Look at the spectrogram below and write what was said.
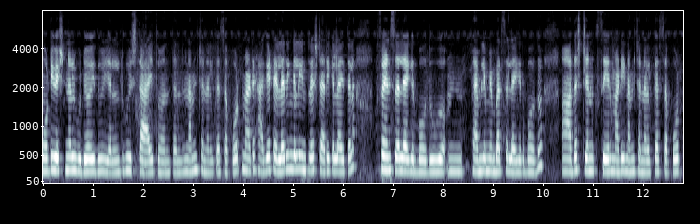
ಮೋಟಿವೇಶ್ನಲ್ ವಿಡಿಯೋ ಇದು ಎಲ್ರಿಗೂ ಇಷ್ಟ ಆಯಿತು ಅಂತಂದರೆ ನಮ್ಮ ಚಾನಲ್ಗೆ ಸಪೋರ್ಟ್ ಮಾಡಿರಿ. ಹಾಗೆ ಟೈಲರಿಂಗಲ್ಲಿ ಇಂಟ್ರೆಸ್ಟ್ ಯಾರಿಗೆಲ್ಲ ಆಯ್ತಲ್ಲ ಫ್ರೆಂಡ್ಸಲ್ಲೇ ಆಗಿರ್ಬೋದು ಫ್ಯಾಮಿಲಿ ಮೆಂಬರ್ಸಲ್ಲೇ ಆಗಿರ್ಬೋದು ಆದಷ್ಟು ಜನಕ್ಕೆ ಸೇರ್ ಮಾಡಿ ನಮ್ಮ ಚಾನಲ್ಗೆ ಸಪೋರ್ಟ್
